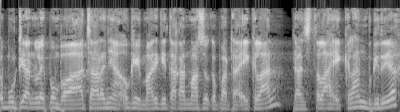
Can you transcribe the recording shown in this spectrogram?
kemudian oleh pembawa acaranya, oke mari kita akan masuk kepada iklan, dan setelah iklan begitu ya,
